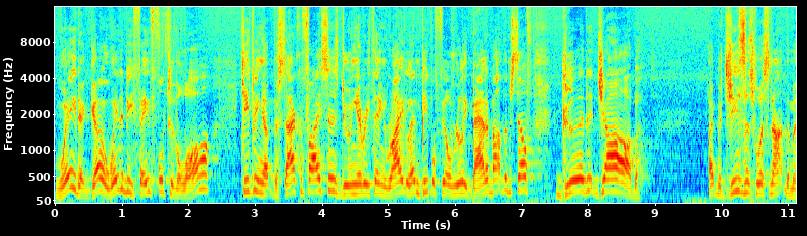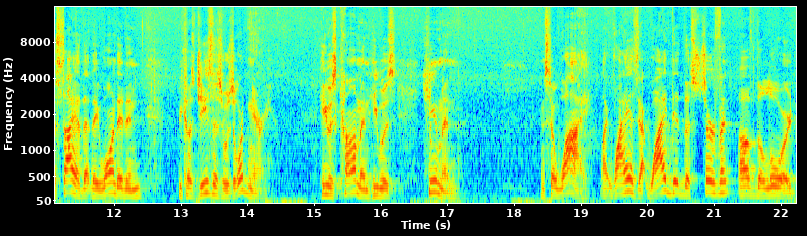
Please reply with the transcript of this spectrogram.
Way to go. Way to be faithful to the law, keeping up the sacrifices, doing everything right, letting people feel really bad about themselves. Good job. Like, but Jesus was not the Messiah that they wanted, and because Jesus was ordinary. He was common, he was human. And so, why? Like, why is that? Why did the servant of the Lord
